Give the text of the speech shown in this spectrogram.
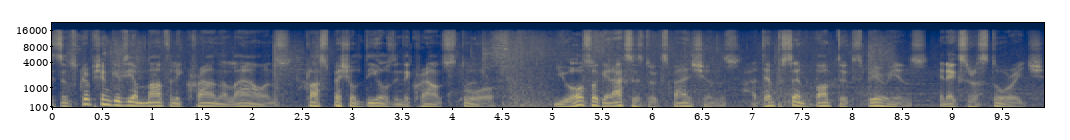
The subscription gives you a monthly crown allowance, plus special deals in the crown store. You also get access to expansions, a 10% bump to experience, and extra storage.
